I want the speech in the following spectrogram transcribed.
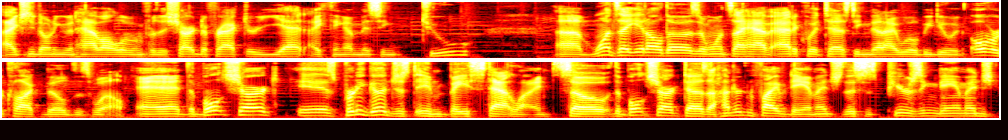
I actually don't even have all of them for the Shard Diffractor yet. I think I'm missing two. Um, once I get all those and once I have adequate testing, then I will be doing overclock builds as well. And the Bolt Shark is pretty good just in base stat line. So the Bolt Shark does 105 damage. This is piercing damage.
